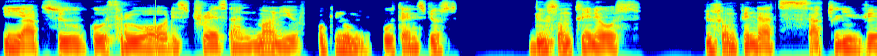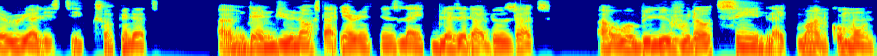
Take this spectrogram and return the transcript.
he had to go through all the stress and man, you're fucking omnipotent. Just do something else. Do something that's actually very realistic. Something that um then you now start hearing things like blessed are those that uh, will believe without seeing. Like man, come on,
